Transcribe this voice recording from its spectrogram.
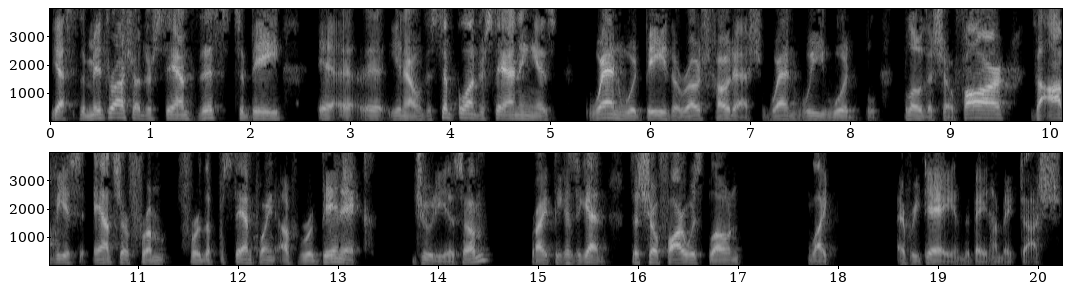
Yes, the Midrash understands this to be, uh, uh, you know, the simple understanding is when would be the Rosh Chodesh, when we would bl- blow the shofar. The obvious answer from, for the standpoint of rabbinic Judaism, right? Because again, the shofar was blown like every day in the Beit HaMikdash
